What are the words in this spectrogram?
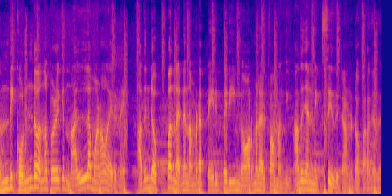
മന്തി കൊണ്ടുവന്നപ്പോഴേക്കും നല്ല മണമായിരുന്നേ. അതിന്റെ ഒപ്പം തന്നെ നമ്മുടെ പെരിപ്പെരിയും നോർമൽ അൽഫാം മന്തിയും. അത് ഞാൻ മിക്സ് ചെയ്തിട്ടാണ് കേട്ടോ പറഞ്ഞത്.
